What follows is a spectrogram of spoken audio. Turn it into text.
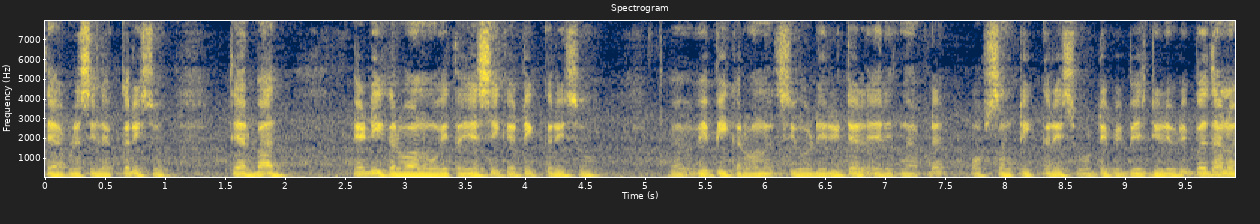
તે આપણે સિલેક્ટ કરીશું. ત્યારબાદ એડી કરવાનું હોય તો એસી કે ટીક કરીશું. વીપી કરવાનું સીઓડી રિટેલ એ રીતના આપણે ઓપ્શન ટીક કરીશું. ઓટીપી બેઝ ડિલિવરી બધાનો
